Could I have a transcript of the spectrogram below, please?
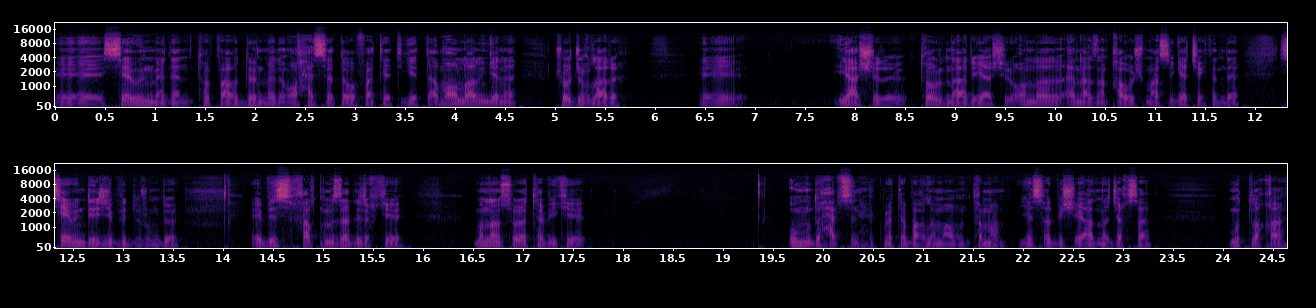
e, sevinmeden, toprağa dönmeden o hasretle vefat etti gitti. Ama onların gene çocukları e, yaşırı, torunları yaşır. Onların en azından kavuşması gerçekten de sevindirici bir durumdu. E, biz halkımıza dedik ki bundan sonra tabii ki umudu hepsini hükümete bağlamavun. Tamam yasal bir şey alınacaksa mutlaka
